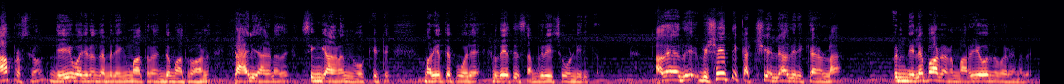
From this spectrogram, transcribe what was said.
ആ പ്രശ്നവും ദൈവവചനവും തമ്മിൽ എങ്ങുമാത്രം എന്തുമാത്രമാണ് ടാലി ആകണത് സിങ്ക് ആകണമെന്ന് നോക്കിയിട്ട് മറിയത്തെ പോലെ ഹൃദയത്തിൽ സംഗ്രഹിച്ചു കൊണ്ടിരിക്കുക. അതായത് വിഷയത്തെ കക്ഷിയല്ലാതിരിക്കാനുള്ള ഒരു നിലപാടാണ് മറിയോ എന്ന് പറയുന്നത്.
